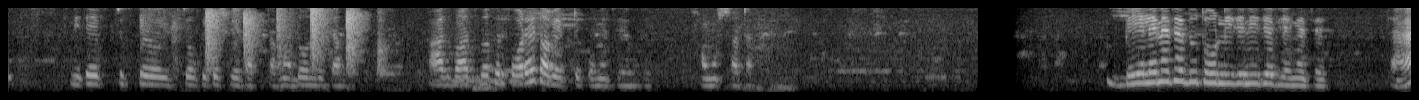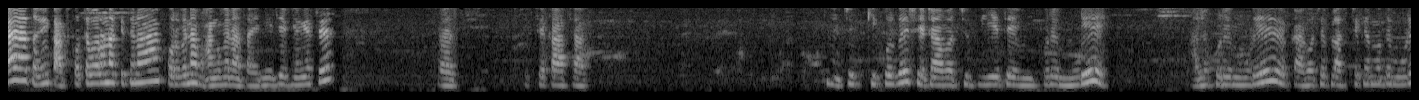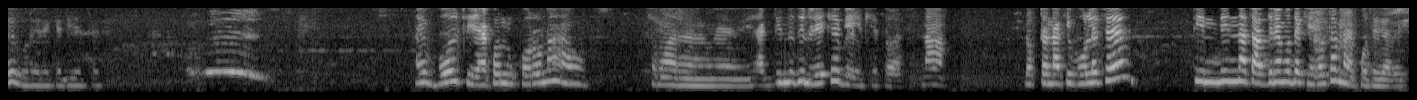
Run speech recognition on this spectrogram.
নিচে চুপ করে ওই চৌকিতে শুয়ে থাকতাম আর দোল দিতাম। আজ পাঁচ বছর পরে তবে একটু কমেছে সমস্যাটা। বেল এনেছে দুটো, নিজে নিজে ভেঙেছে। হ্যাঁ তুমি কাজ করতে পারো না, কিছু না, করবে না, ভাঙবে না তাই নিজে ভেঙেছে। ব্যাস, দেখছে কাঁচা। চুপ কী করবে সেটা আবার চুপ ইয়েতে করে মুড়ে, ভালো করে মুড়ে, কাগজে প্লাস্টিকের মধ্যে মুড়ে, ভরে রেখে দিয়েছে। আমি বলছি, এখন করো না তোমার একদিন দুদিন রেখে বেল খেতে হবে না, লোকটা নাকি বলেছে, তিন দিন না চার দিনের মধ্যে খেয়ে বলতাম না পচে যাবে।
